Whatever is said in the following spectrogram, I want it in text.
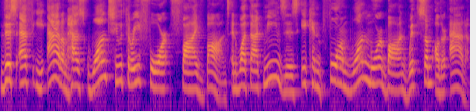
this Fe atom has one, two, three, four, five bonds. And what that means is it can form one more bond with some other atom.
